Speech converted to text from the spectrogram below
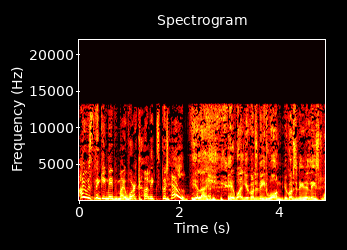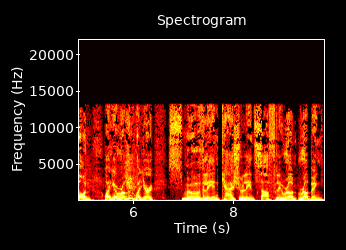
I was thinking maybe my work colleagues could help. you like. Well, you're going to need one. You're going to need at least one while you're rubbing, while you're smoothly and casually and softly rub, rubbing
